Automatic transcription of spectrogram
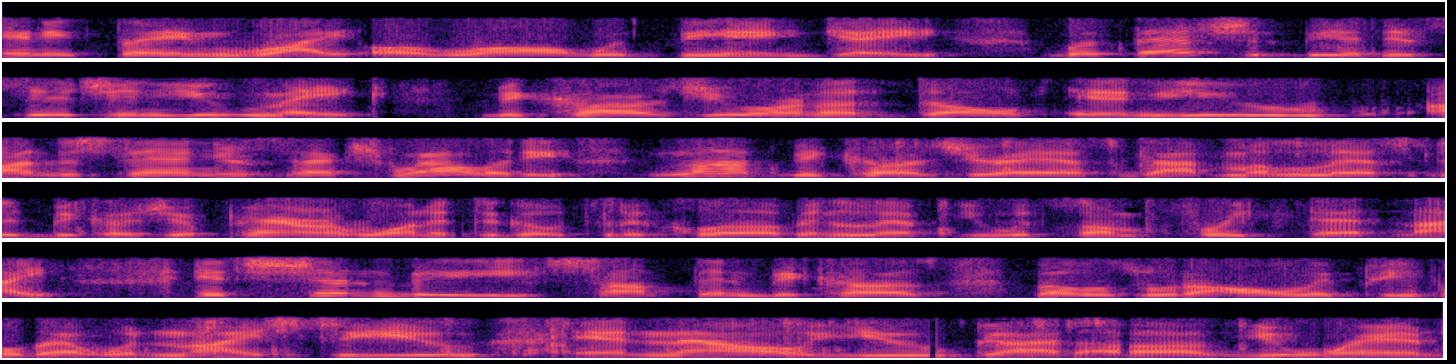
anything right or wrong with being gay, but that should be a decision you make because you are an adult and you understand your sexuality, not because your ass got molested because your parent wanted to go to the club and left you with some freak that night. It shouldn't be something because those were the only people that were nice to you, and now you've got uh you're wearing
